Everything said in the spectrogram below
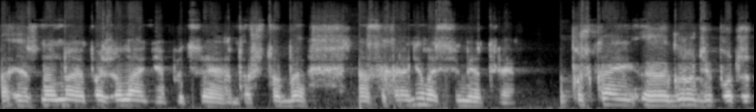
основное пожелание пациента, чтобы сохранилась симметрия. Пускай э, груди будут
